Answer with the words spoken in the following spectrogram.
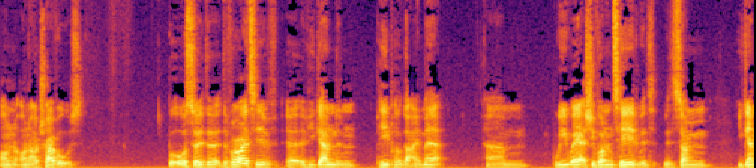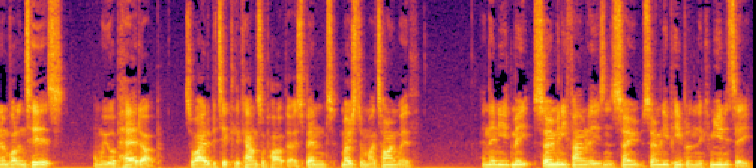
on on our travels, but also the the variety of uh, of Ugandan people that I met. Um, we we actually volunteered with with some Ugandan volunteers, and we were paired up. So I had a particular counterpart that I spend most of my time with, and then you'd meet so many families and so so many people in the community.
